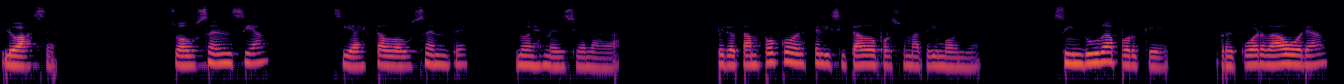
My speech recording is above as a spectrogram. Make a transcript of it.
Lo hace. Su ausencia, si ha estado ausente, no es mencionada pero tampoco es felicitado por su matrimonio, sin duda porque, recuerda ahora,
